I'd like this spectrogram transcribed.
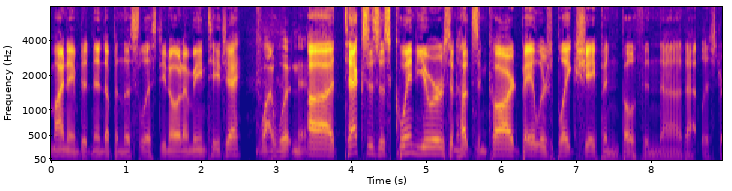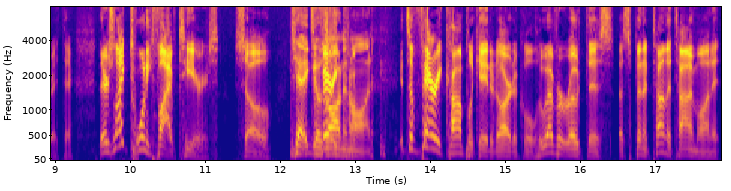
my name didn't end up in this list. You know what I mean, TJ? Why wouldn't it? Uh, Texas is Quinn Ewers and Hudson Card. Baylor's Blake Shapen, both in uh, that list right there. There's like 25 tiers, so yeah, it goes on and com- on. it's a very complicated article. Whoever wrote this uh, spent a ton of time on it,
